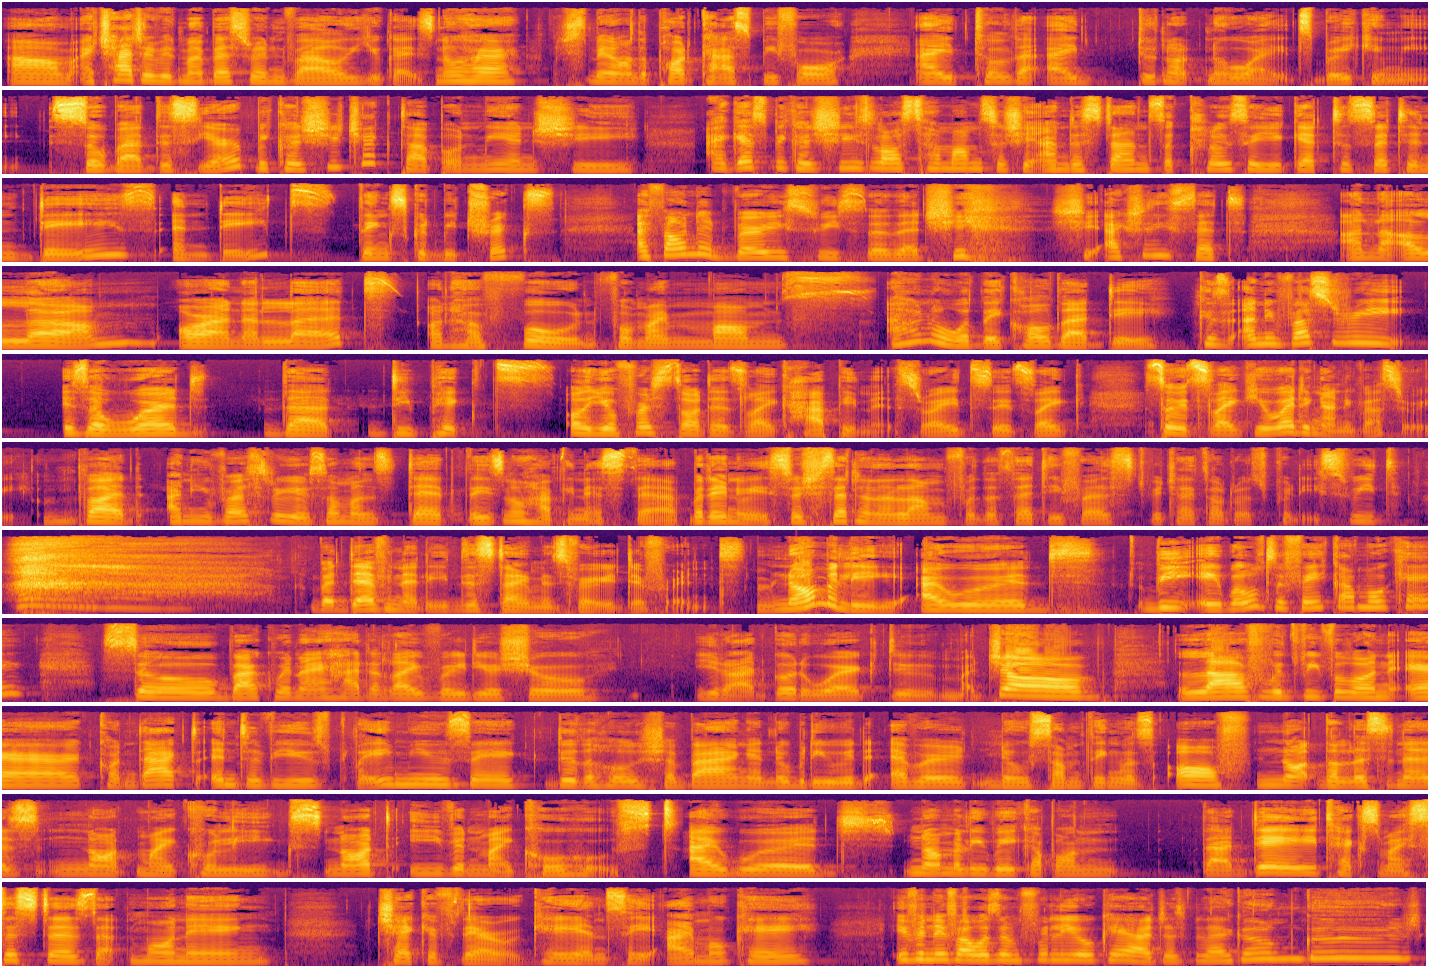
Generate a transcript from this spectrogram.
Um, I chatted with my best friend Val. You guys know her. She's been on the podcast before. I told her I do not know why it's breaking me so bad this year because she checked up on me and she I guess because she's lost her mom, so she understands the closer you get to certain days and dates, things could be tricks. I found it very sweet though that she she actually set an alarm or an alert on her phone for my mom's I don't know what they call that day because anniversary is a word that depicts or your first thought is like happiness, right? So it's like so it's like your wedding anniversary. But anniversary of someone's death, there's no happiness there. But anyway, so she set an alarm for the 31st, which I thought was pretty sweet. but definitely this time is very different. Normally, I would be able to fake I'm okay. So back when I had a live radio show, you know, I'd go to work, do my job, laugh with people on air, conduct interviews, play music, do the whole shebang, and nobody would ever know something was off. Not the listeners, not my colleagues, not even my co host. I would normally wake up on that day, text my sisters that morning, check if they're okay, and say, I'm okay. Even if I wasn't fully okay, I'd just be like, I'm good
